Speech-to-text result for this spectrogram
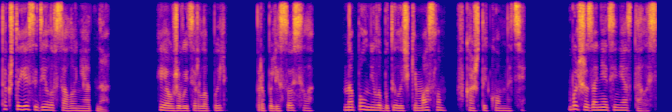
Так что я сидела в салоне одна. Я уже вытерла пыль, пропылесосила, наполнила бутылочки маслом в каждой комнате. Больше занятий не осталось.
